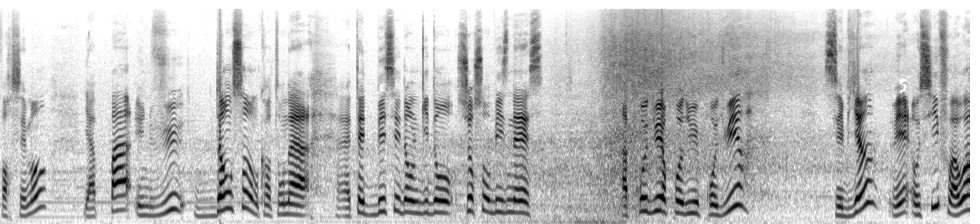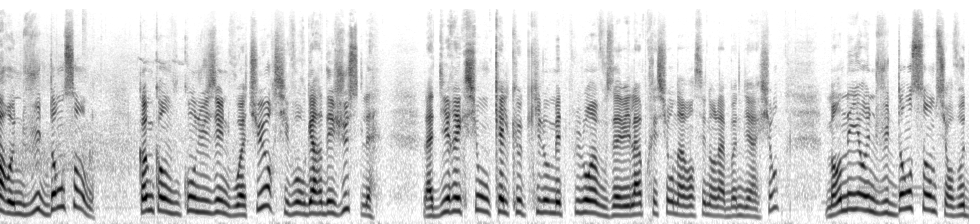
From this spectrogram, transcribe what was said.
Forcément, il n'y a pas une vue d'ensemble. Quand on a la tête baissée dans le guidon sur son business, à produire, produire, produire, c'est bien, mais aussi il faut avoir une vue d'ensemble. Comme quand vous conduisez une voiture, si vous regardez juste la, direction quelques kilomètres plus loin, vous avez l'impression d'avancer dans la bonne direction. Mais en ayant une vue d'ensemble sur votre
